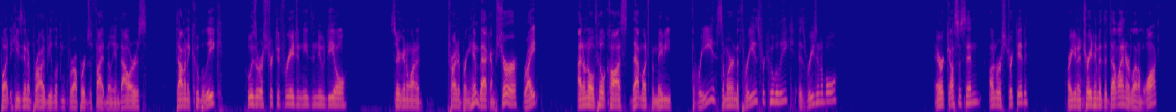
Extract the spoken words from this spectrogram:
but he's going to probably be looking for upwards of $5 million. Dominik Kubalik, who is a restricted free agent, needs a new deal. So you're going to want to try to bring him back, I'm sure, right? I don't know if he'll cost that much, but maybe three, somewhere in the threes for Kubalik is reasonable. Eric Gustafsson, unrestricted. Are you going to trade him at the deadline or let him walk?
